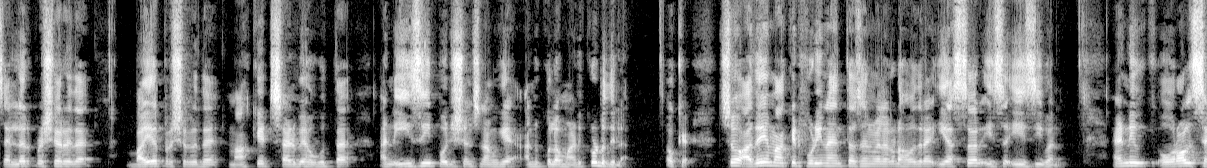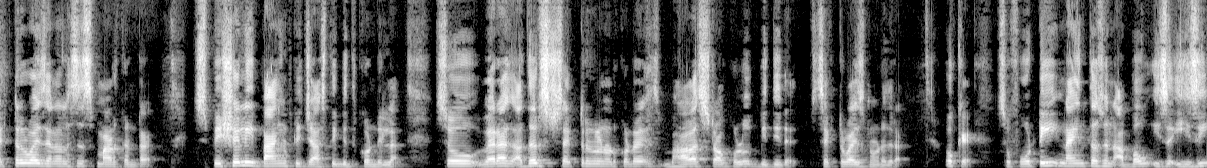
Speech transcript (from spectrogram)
ಸೆಲ್ಲರ್ ಪ್ರೆಷರ್ ಇದೆ ಬಯರ್ ಪ್ರೆಷರ್ ಇದೆ ಮಾರ್ಕೆಟ್ ಸಡ್ವೆ ಹೋಗುತ್ತೆ ಅಂಡ್ ಈಸಿ ಪೊಸಿಷನ್ಸ್ ನಮಗೆ ಅನುಕೂಲ ಮಾಡಿ ಕೊಡೋದಿಲ್ಲ ಓಕೆ ಸೊ ಅದೇ ಮಾರ್ಕೆಟ್ ಫೋರ್ಟಿ ನೈನ್ ತೌಸಂಡ್ ಮೇಲೆಗಡೆ ಹೋದರೆ as sir is a easy one and ನೀವು over all sector wise analysis ಮಾಡ್ಕೊಂಡ್ರೆ ಸ್ಪೆಷಲಿ ಬ್ಯಾಂಕ್ ನಿಫ್ಟಿ ಜಾಸ್ತಿ ಬಿದ್ದುಕೊಂಡಿಲ್ಲ ಸೊ ವೆರ್ ಆಸ್ ಅದರ್ಸ್ ಸೆಕ್ಟರ್ಗಳು ನೋಡಿಕೊಂಡ್ರೆ, ಬಹಳ ಸ್ಟಾಕ್ಗಳು ಬಿದ್ದಿದೆ ಸೆಕ್ಟರ್ ವೈಸ್ ನೋಡಿದ್ರೆ. Is a easy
